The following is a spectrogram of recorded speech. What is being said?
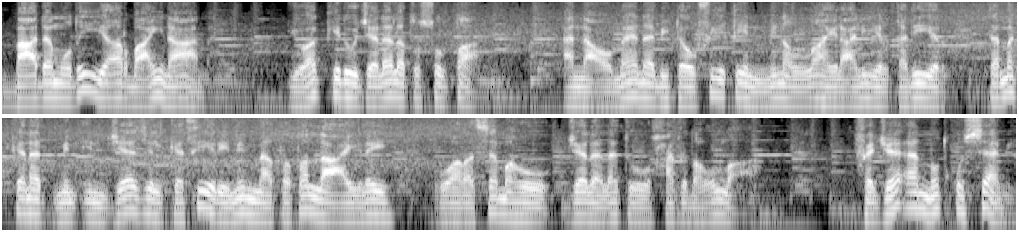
بعد مضي أربعين عاما يؤكد جلالة السلطان أن عمان بتوفيق من الله العلي القدير تمكنت من إنجاز الكثير مما تطلع إليه ورسمه جلالته حفظه الله. فجاء النطق السامي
